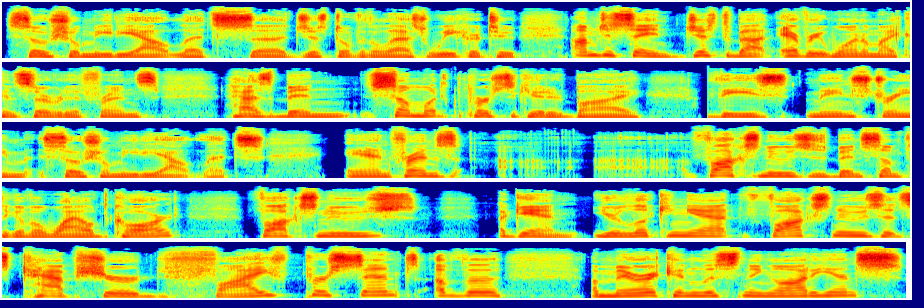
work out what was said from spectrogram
social media outlets uh, just over the last week or two. I'm just saying, just about every one of my conservative friends has been somewhat persecuted by these mainstream social media outlets. And friends, uh, Fox News has been something of a wild card. Fox News. Again, you're looking at Fox News that's captured 5% of the American listening audience,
